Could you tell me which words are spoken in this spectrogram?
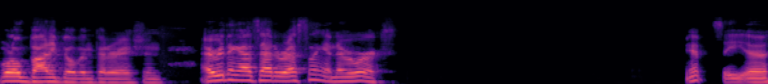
World Bodybuilding Federation. Everything outside of wrestling, it never works. Yep. See, uh,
